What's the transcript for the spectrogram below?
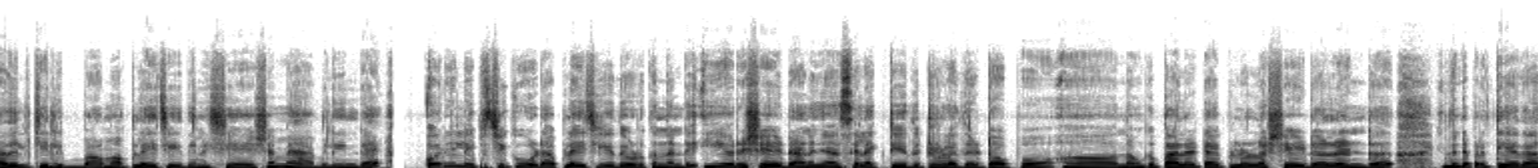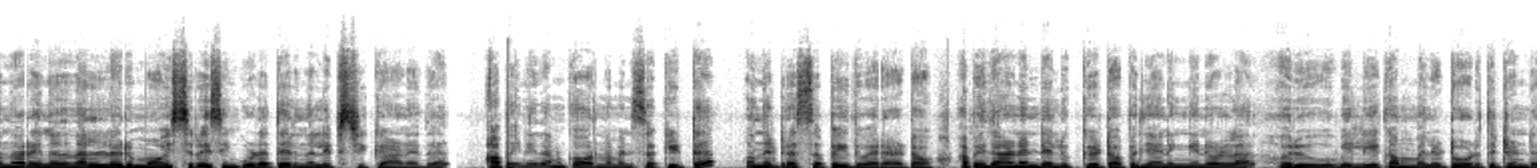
അതിലേക്ക് ലിപ് ബാം അപ്ലൈ ചെയ്തതിന് ശേഷം മാബിലിന്റെ ഒരു ലിപ്സ്റ്റിക്ക് കൂടെ അപ്ലൈ ചെയ്ത് കൊടുക്കുന്നുണ്ട്. ഈ ഒരു ഷെയ്ഡാണ് ഞാൻ സെലക്ട് ചെയ്തിട്ടുള്ളത് കേട്ടോ. അപ്പോൾ നമുക്ക് പല ടൈപ്പിലുള്ള ഷെയ്ഡുകളുണ്ട് ഇതിന്റെ പ്രത്യേകത എന്ന് പറയുന്നത് നല്ലൊരു മോയ്സ്ചറൈസിങ് കൂടെ തരുന്ന ലിപ്സ്റ്റിക്കാണിത് അപ്പോൾ ഇനി നമുക്ക് ഓർണമെന്റ്സ് ഒക്കെ ഇട്ട് ഒന്ന് ഡ്രസ്സപ്പ് ചെയ്ത് വരാം കേട്ടോ. അപ്പോൾ ഇതാണ് എന്റെ ലുക്ക് കേട്ടോ. അപ്പോൾ ഞാൻ ഇങ്ങനെയുള്ള ഒരു വലിയ കമ്മൽ ഇട്ട് കൊടുത്തിട്ടുണ്ട്.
